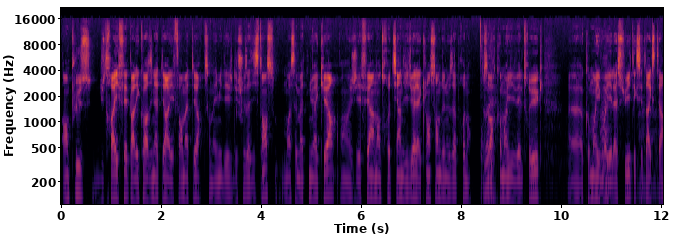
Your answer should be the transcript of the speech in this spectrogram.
en plus du travail fait par les coordinateurs et les formateurs, parce qu'on a mis des, des choses à distance, moi ça m'a tenu à cœur. J'ai fait un entretien individuel avec l'ensemble de nos apprenants pour Ouais. savoir comment ils vivaient le truc, euh, comment ils Ouais. voyaient la suite, etc., etc.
